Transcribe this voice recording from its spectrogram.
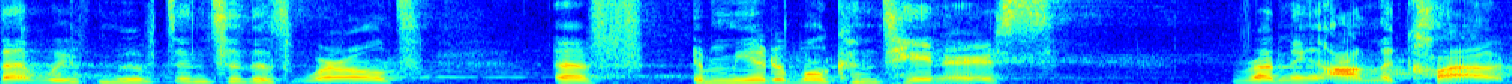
that we've moved into this world of immutable containers running on the cloud,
